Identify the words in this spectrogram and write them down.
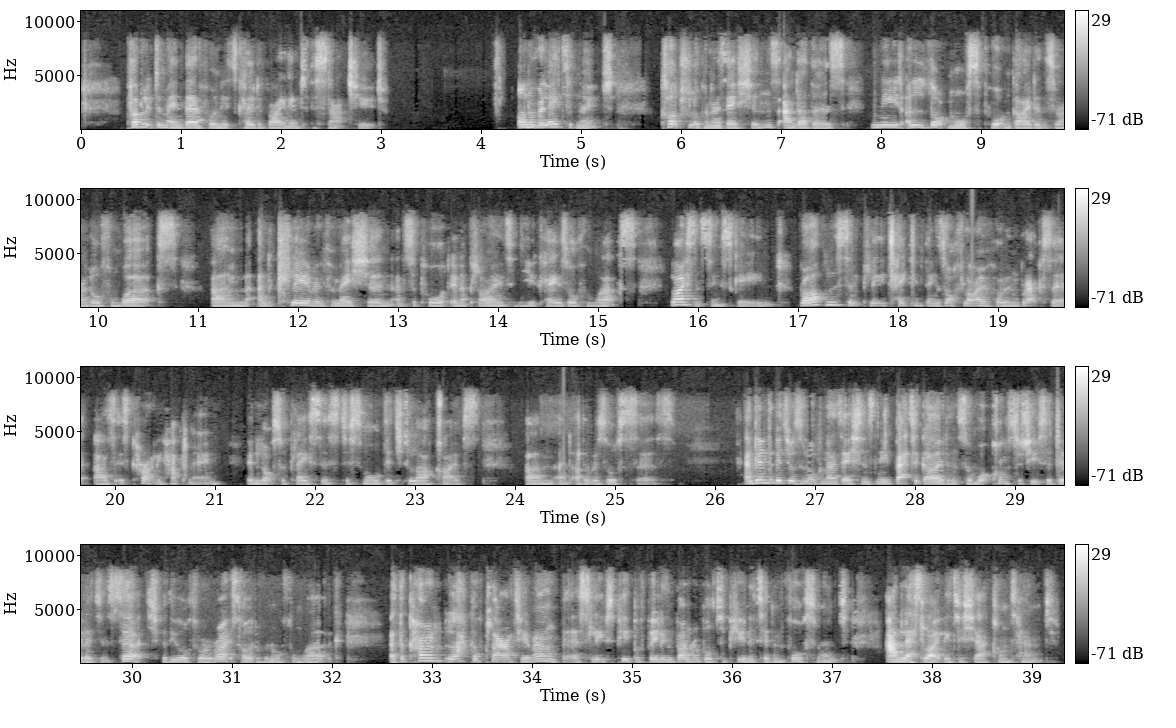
Public domain therefore needs codifying into the statute. On a related note, cultural organisations and others need a lot more support and guidance around orphan works um, and clear information and support in applying to the UK's orphan works licensing scheme, rather than simply taking things offline following Brexit, as is currently happening in lots of places to small digital archives um, and other resources. And individuals and organisations need better guidance on what constitutes a diligent search for the author or rights holder of an orphan work, as the current lack of clarity around this leaves people feeling vulnerable to punitive enforcement and less likely to share content.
